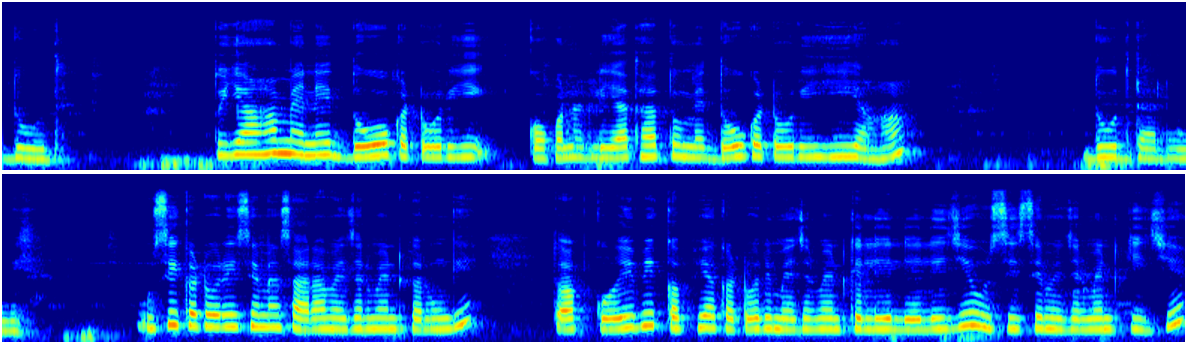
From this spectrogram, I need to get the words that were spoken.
दूध। तो यहाँ मैंने दो कटोरी कोकोनट लिया था तो मैं दो कटोरी ही यहाँ दूध डालूँगी। उसी कटोरी से मैं सारा मेज़रमेंट करूँगी। तो आप कोई भी कप या कटोरी मेज़रमेंट के लिए ले लीजिए, उसी से मेज़रमेंट कीजिए।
